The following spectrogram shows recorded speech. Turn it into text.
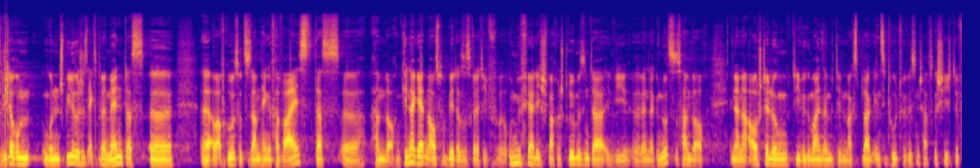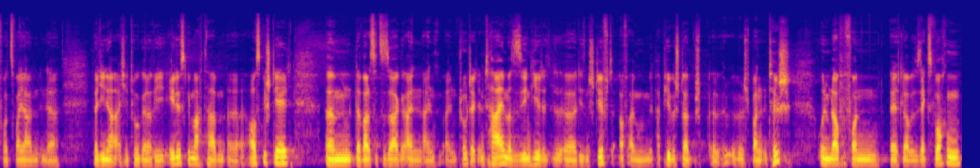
Wiederum im Grunde ein spielerisches Experiment, das äh, äh, aber auf größere Zusammenhänge verweist. Das äh, haben wir auch in Kindergärten ausprobiert. Das ist relativ äh, ungefährlich. Schwache Ströme sind da irgendwie, äh, werden da genutzt. Das haben wir auch in einer Ausstellung, die wir gemeinsam mit dem Max-Planck-Institut für Wissenschaftsgeschichte vor zwei Jahren in der Berliner Architekturgalerie EDIS gemacht haben, äh, ausgestellt. Ähm, da war das sozusagen ein, ein, ein, Project in Time. Also Sie sehen hier diesen Stift auf einem mit Papier bespannten Tisch. Und im Laufe von, ich glaube, sechs Wochen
